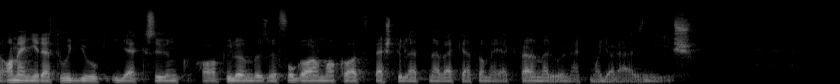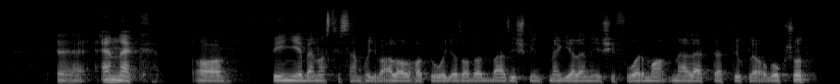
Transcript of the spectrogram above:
amennyire tudjuk, igyekszünk a különböző fogalmakat, testületneveket, amelyek felmerülnek, magyarázni is. Ennek a fényében azt hiszem, hogy vállalható, hogy az adatbázis, mint megjelenési forma mellett tettük le a voksot,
